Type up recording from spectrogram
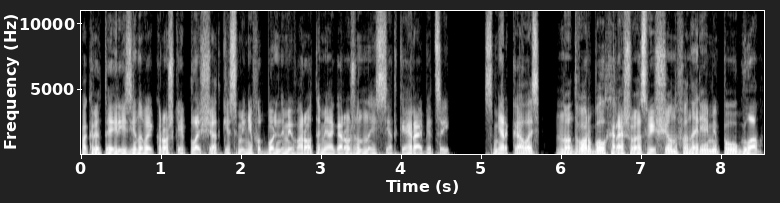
покрытой резиновой крошкой площадки с мини-футбольными воротами, огороженной сеткой рабицей. Смеркалось, но двор был хорошо освещен фонарями по углам.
